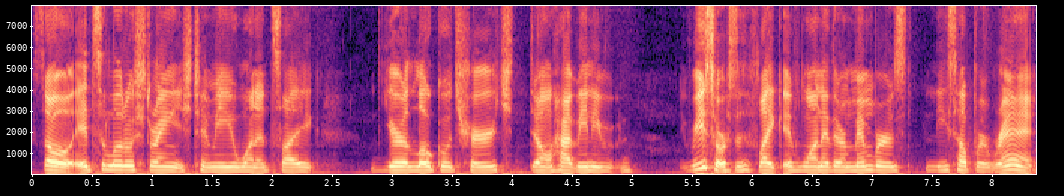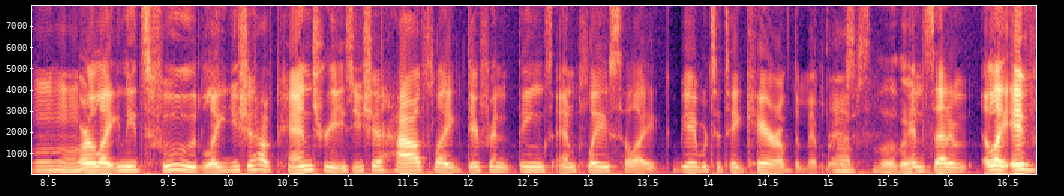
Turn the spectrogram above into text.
So it's a little strange to me when it's like your local church don't have any resources like if one of their members needs help with rent or like needs food like you should have pantries you should have like different things in place to like be able to take care of the members Absolutely. instead of like if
